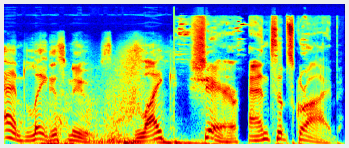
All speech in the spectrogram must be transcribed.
and latest news. Like, share, and subscribe.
